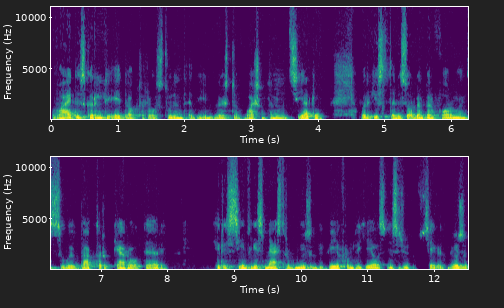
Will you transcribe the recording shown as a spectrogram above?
Wyatt is currently a doctoral student at the University of Washington in Seattle, where he studies organ performance with Dr. Carol Terry. He received his Master of Music degree from the Yale Institute of Sacred Music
